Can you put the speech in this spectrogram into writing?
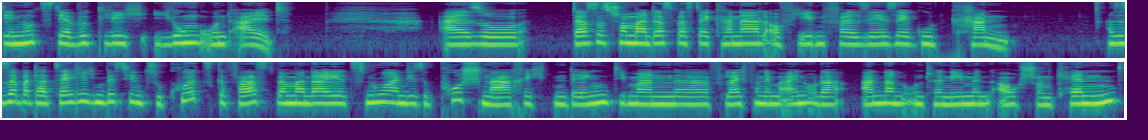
den nutzt ja wirklich jung und alt. Also das ist schon mal das, was der Kanal auf jeden Fall sehr, sehr gut kann. Es ist aber tatsächlich ein bisschen zu kurz gefasst, wenn man da jetzt nur an diese Push-Nachrichten denkt, die man äh, vielleicht von dem einen oder anderen Unternehmen auch schon kennt.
